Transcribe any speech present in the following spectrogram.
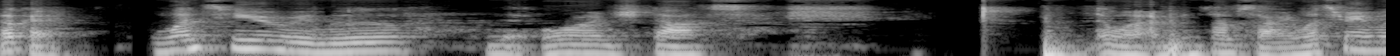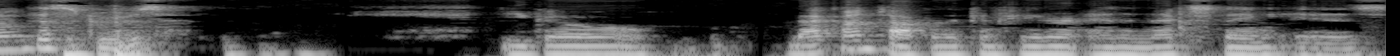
Okay, once you remove the orange dots I'm, I'm sorry, once you remove the screws, you go back on top of the computer and the next thing is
